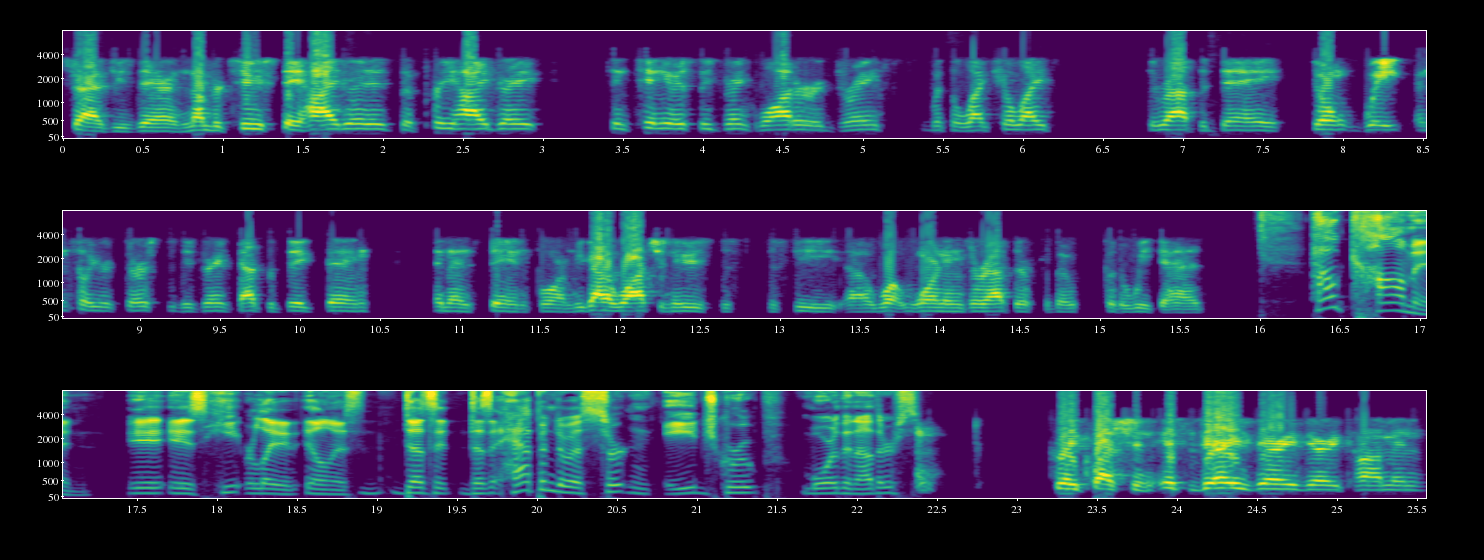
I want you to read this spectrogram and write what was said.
strategies there. And number two, stay hydrated. So pre-hydrate, continuously drink water or drinks with electrolytes throughout the day. Don't wait until you're thirsty to drink. That's a big thing and then stay informed. You got to watch the news to, to see uh, what warnings are out there for the for the week ahead. How common is heat related illness? Does it does it happen to a certain age group more than others? Great question. It's very very very common.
